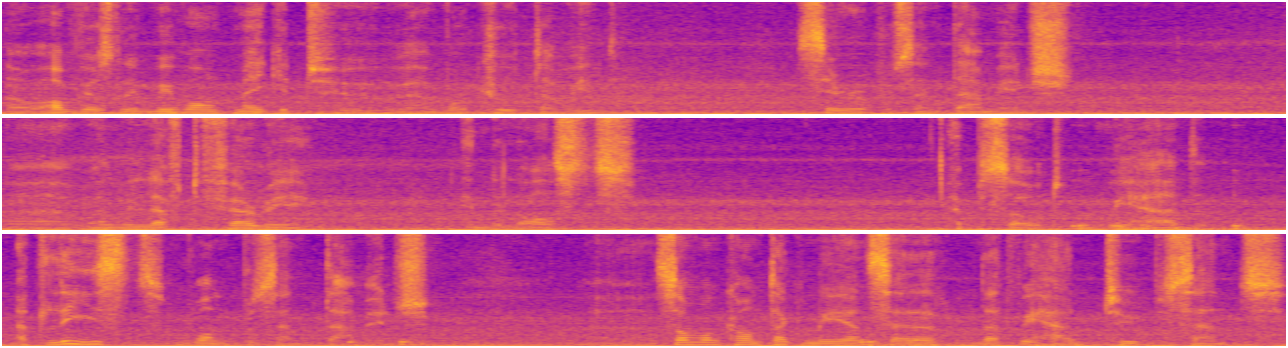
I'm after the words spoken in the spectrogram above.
Now obviously we won't make it to uh, Vorkuta with 0% damage. Uh, when we left the ferry in the last episode we had at least 1% damage. Uh, someone contacted me and said that, we had 2%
